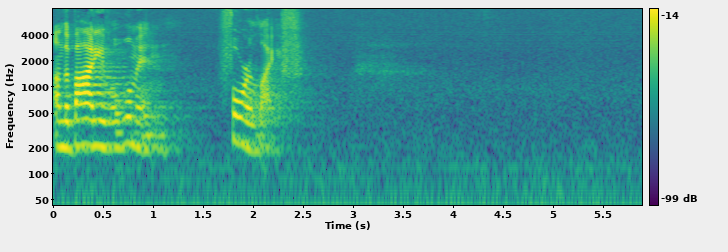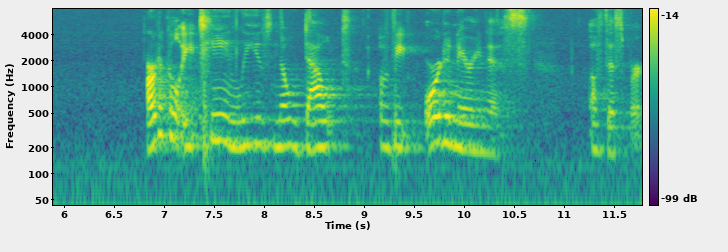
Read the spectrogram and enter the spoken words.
on the body of a woman for life. Article 18 leaves no doubt of the ordinariness of this birth.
